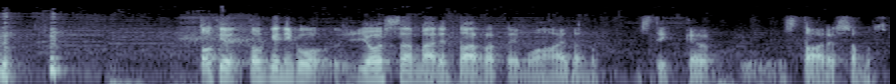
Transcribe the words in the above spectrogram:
toki toki niinku joissain määrin tarrat ei mua haitannut Sticker Starissa, mutta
